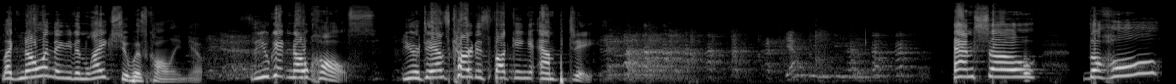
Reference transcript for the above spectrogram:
Like no one that even likes you is calling you. You get no calls. Your dance card is fucking empty. And so the whole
